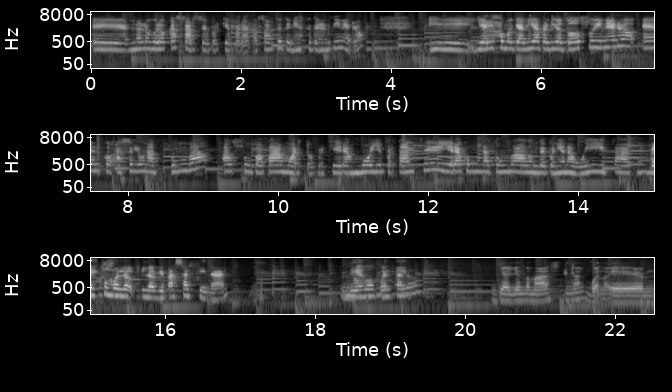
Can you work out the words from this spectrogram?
eh, no logró casarse, porque para casarte tenías que tener dinero. Y, y él como que había perdido todo su dinero en hacerle una tumba a su papá muerto, porque era muy importante y era como una tumba donde ponían agüita. como Es cosa como lo, lo que pasa al final. Diego, cuéntalo. Ya yendo más al final, bueno, eh,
